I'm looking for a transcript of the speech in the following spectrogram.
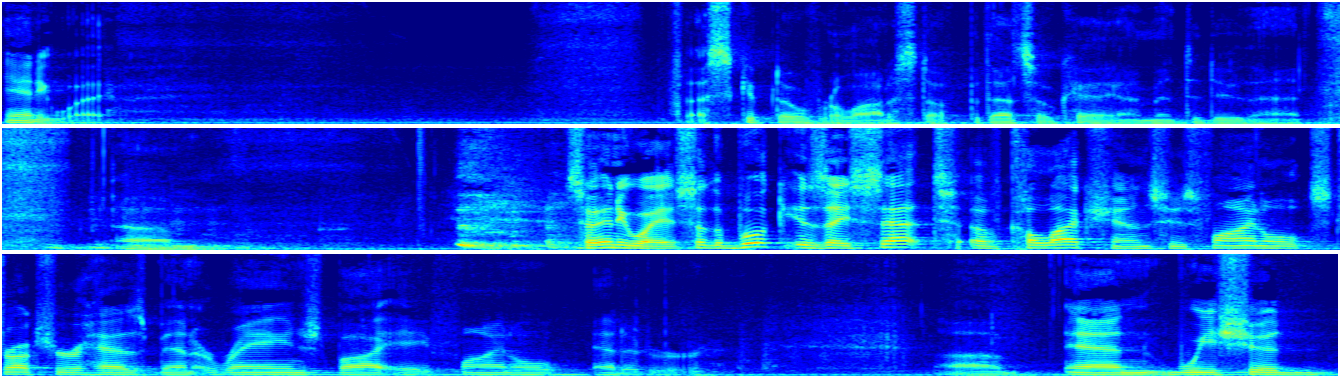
anyway, I skipped over a lot of stuff, but that's okay. I meant to do that. Um, so, anyway, so the book is a set of collections whose final structure has been arranged by a final editor. Uh, and we should,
